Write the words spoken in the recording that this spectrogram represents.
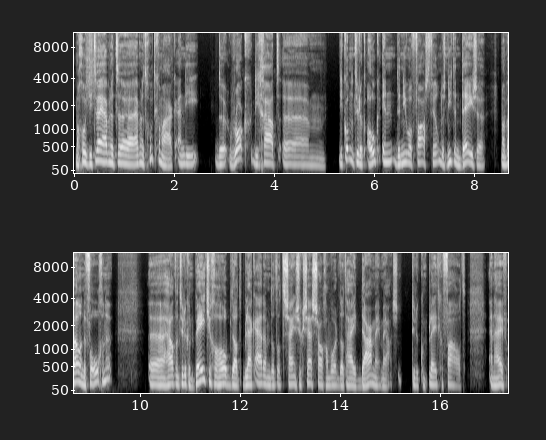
Maar goed, die twee hebben het, eh, hebben het goed gemaakt. En die, de Rock, die gaat... ehm, die komt natuurlijk ook in de nieuwe Fast film. Dus niet in deze, maar wel in de volgende. Hij had natuurlijk een beetje gehoopt dat Black Adam, dat dat zijn succes zou gaan worden. Dat hij daarmee, maar ja, natuurlijk compleet gefaald. En hij heeft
